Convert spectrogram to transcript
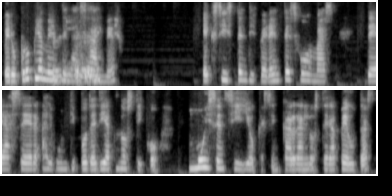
pero propiamente el Alzheimer, existen diferentes formas de hacer algún tipo de diagnóstico muy sencillo que se encargan los terapeutas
